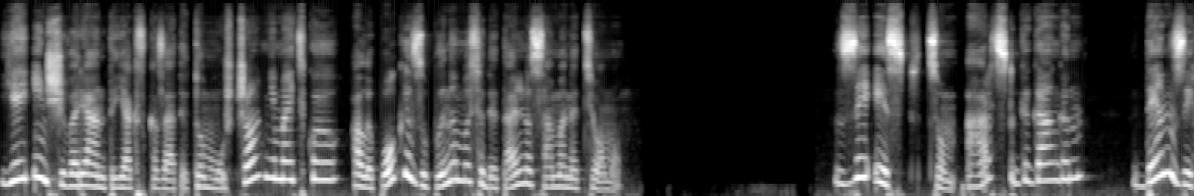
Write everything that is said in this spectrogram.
Є й інші варіанти, як сказати тому що німецькою, але поки зупинимося детально саме на цьому. Sie ist zum Arzt gegangen, denn sie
